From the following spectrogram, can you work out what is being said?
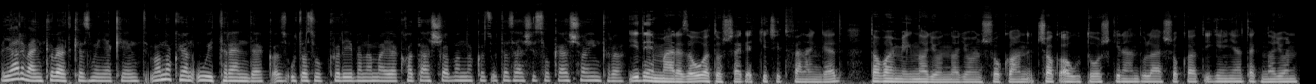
A járvány következményeként vannak olyan új trendek az utazók körében, amelyek hatással vannak az utazási szokásainkra? Idén már ez a óvatosság egy kicsit felenged. Tavaly még nagyon-nagyon sokan csak autós kirándulásokat igényeltek, nagyon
